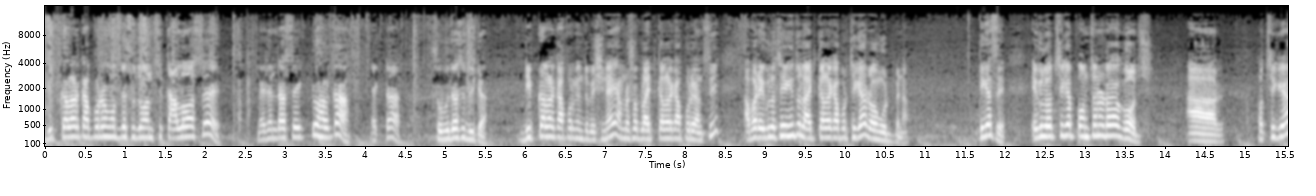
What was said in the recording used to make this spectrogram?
ডিপ কালার কাপড়ের মধ্যে শুধু আনছি কালো আছে ম্যাজেন্টা আছে একটু হালকা, একটা সবুজ আছে দুইটা। ডিপ কালার কাপড় কিন্তু বেশি নাই, আমরা সব লাইট কালার কাপড়ে আনছি। আবার এগুলো থেকে কিন্তু লাইট কালার কাপড় থেকে রং উঠবে না। ঠিক আছে? এগুলো হচ্ছে গিয়ে পঞ্চান্ন টাকা গজ। আর হচ্ছে গিয়া,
